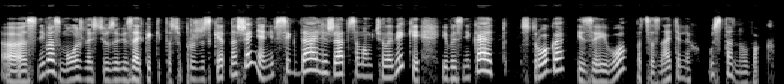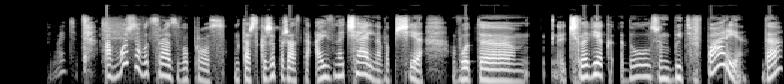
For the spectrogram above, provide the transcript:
э, с невозможностью завязать какие-то супружеские отношения, они всегда лежат в самом человеке и возникают строго из-за его подсознательных установок. Понимаете? А можно вот сразу вопрос, Наташа, скажи, пожалуйста, а изначально вообще вот э, человек должен быть в паре да,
